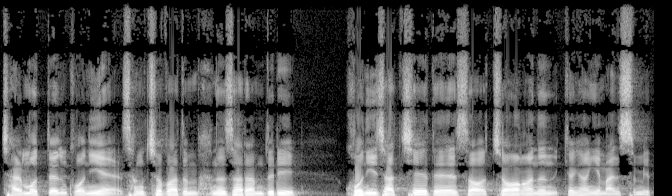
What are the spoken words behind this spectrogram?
잘못된 권위에 상처받은 많은 사람들이 권위 자체에 대해서 저항하는 경향이 많습니다.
